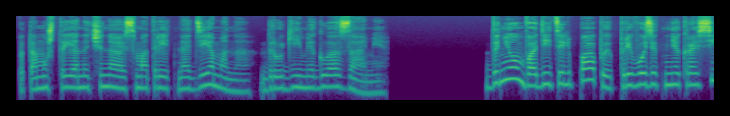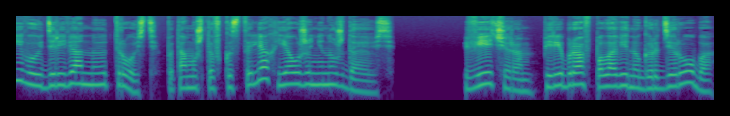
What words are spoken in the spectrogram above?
потому что я начинаю смотреть на демона другими глазами. Днем водитель папы привозит мне красивую деревянную трость, потому что в костылях я уже не нуждаюсь. Вечером, перебрав половину гардероба,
